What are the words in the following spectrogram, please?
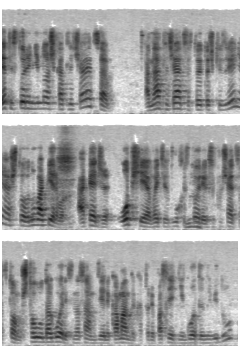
эта история немножко отличается. Она отличается с той точки зрения, что, ну, во-первых, опять же, общее в этих двух историях заключается в том, что Лудогорец на самом деле команда, которая последние годы на виду.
